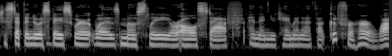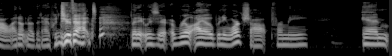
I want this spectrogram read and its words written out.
to step into a space where it was mostly or all staff, and then you came in, and I thought, good for her. Wow, I don't know that I would do that. But it was a, a real eye opening workshop for me. And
